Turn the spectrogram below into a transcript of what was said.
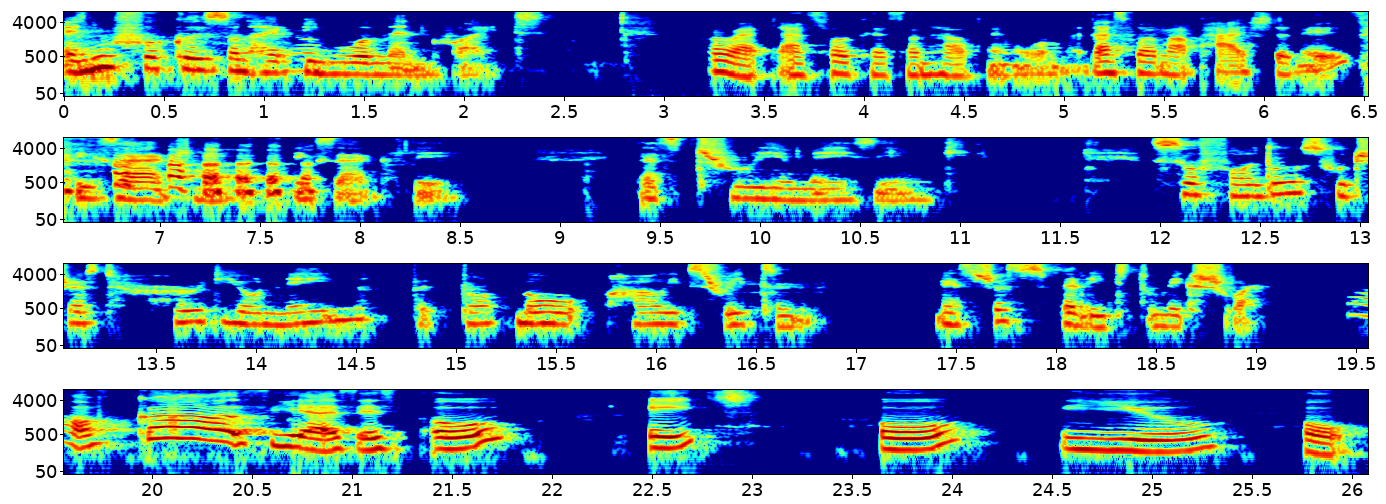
And you focus on helping women, right? Correct. I focus on helping women. That's where my passion is. exactly. Exactly. That's truly amazing. So, for those who just heard your name but don't know how it's written, let's just spell it to make sure. Of course. Yes. It's O H O U O.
